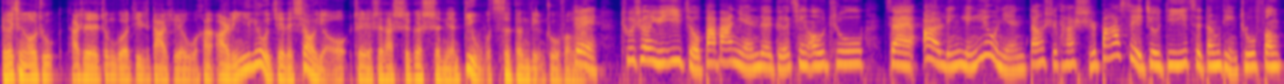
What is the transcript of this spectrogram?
德庆欧珠，他是中国地质大学武汉二零一六届的校友，这也是他时隔十年第五次登顶珠峰。对，出生于一九八八年的德庆欧珠，在二零零六年，当时他十八岁就第一次登顶珠峰。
